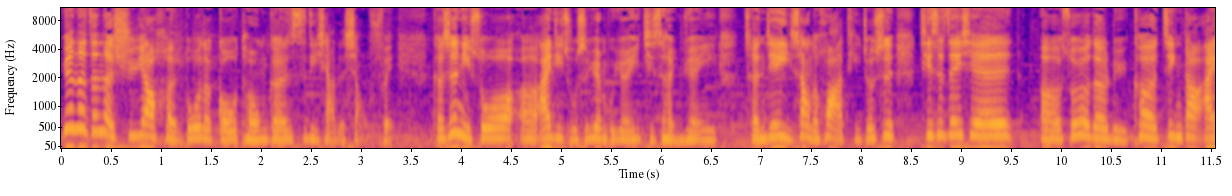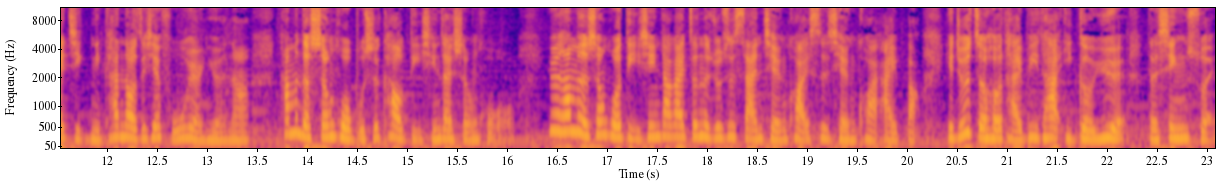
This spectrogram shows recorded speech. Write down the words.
因为那真的需要很多的沟通跟私底下的小费。可是你说，呃，埃及厨师愿不愿意？其实很愿意。承接以上的话题，就是其实这些呃所有的旅客进到埃及，你看到这些服务人员呢、他们的生活不是靠底薪在生活、因为他们的生活底薪大概真的就是三千块、四千块埃镑，也就是折合台币，他一个月的薪水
